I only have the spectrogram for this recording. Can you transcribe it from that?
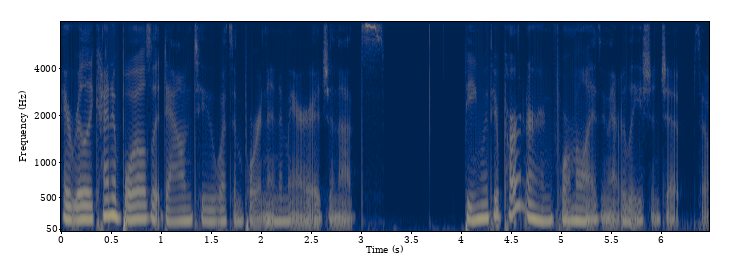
it really kind of boils it down to what's important in a marriage, and that's being with your partner and formalizing that relationship. So,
